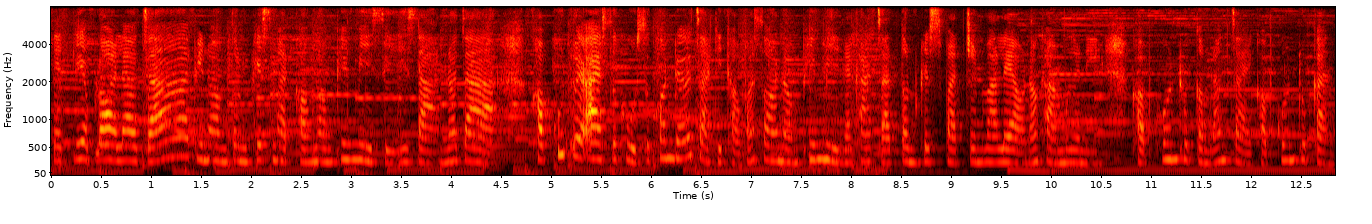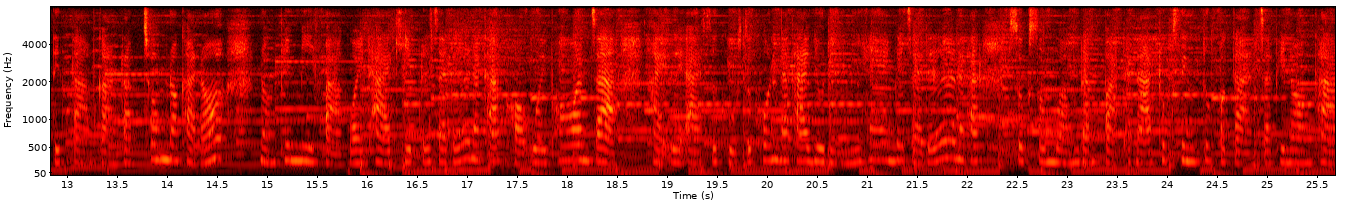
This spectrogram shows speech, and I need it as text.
เสร็จเรียบร้อยแล้วจ้า พี่น้องต้นคริสต์มาสของน้องพิมมีสีอีสานเนาะจ้า ขอบคุณเอ้ยอายสกูสุกคนเด้อจากที่เขามาซอนน้องพิมมีนะคะ จัดต้นคริสต์มาสจนว่าแล้วเนาะค่ะมือนี้ ขอบคุณทุกกำลังใจ ขอบคุณทุกการติดตามการรับชมเนาะค่ะเนาะน้องพิมมีฝากไว้ท้ายคลิปด้วยจ้าเด้อนะคะ ขออวยพรจ้าให้เอ้ยอายสกูสุกคนนะคะ อยู่ดีมีแห้งด้วยจ้าเด้อนะคะ สุขสมหวังดังปรารถนาทุกสิ่งทุกประการจ้าพี่น้องค่ะ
